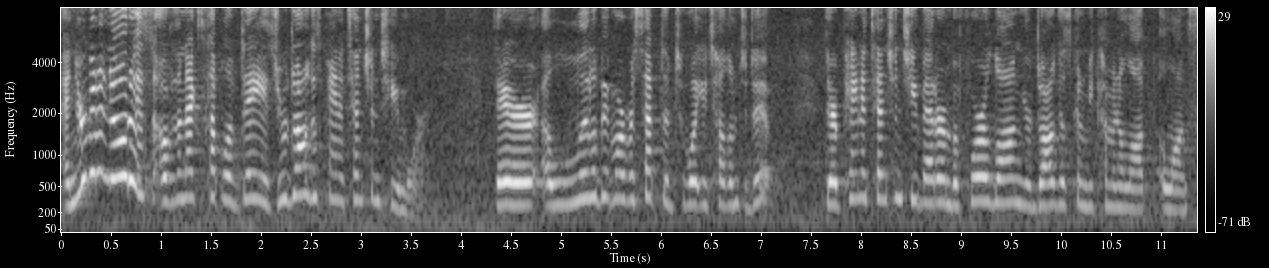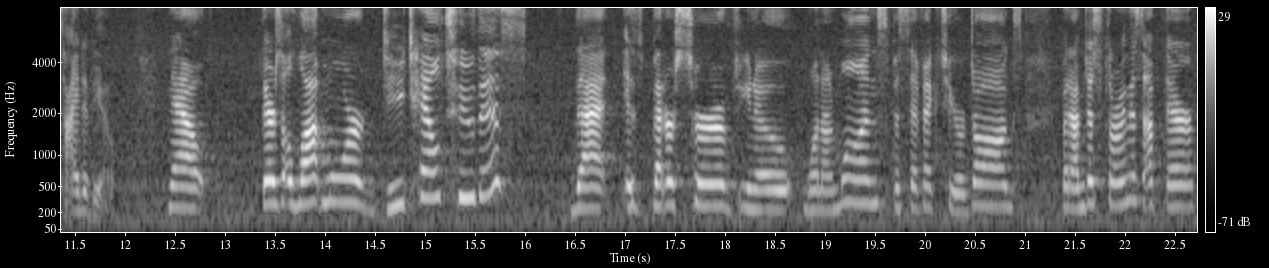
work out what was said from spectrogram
and you're gonna notice over the next couple of days, your dog is paying attention to you more. They're a little bit more receptive to what you tell them to do. They're paying attention to you better, and before long, your dog is gonna be coming along, alongside of you. Now, there's a lot more detail to this that is better served, you know, one-on-one, -on -one, specific to your dogs. But I'm just throwing this up there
